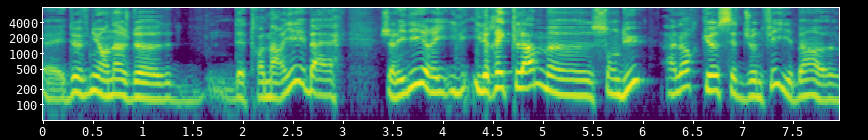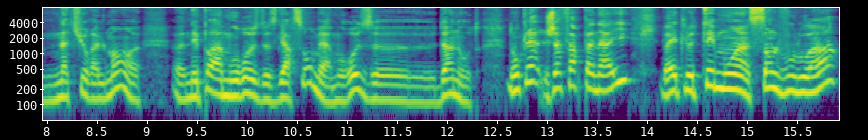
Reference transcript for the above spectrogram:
euh, est devenue en âge d'être mariée, bah, j'allais dire, il, réclame euh, son dû, alors que cette jeune fille, eh ben, euh, naturellement, euh, euh, n'est pas amoureuse de ce garçon, mais amoureuse euh, d'un autre. Donc là, Jafar Panahi va être le témoin, sans le vouloir,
